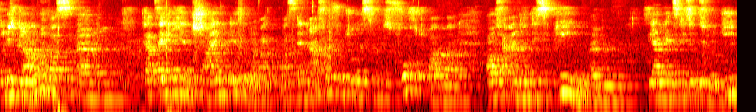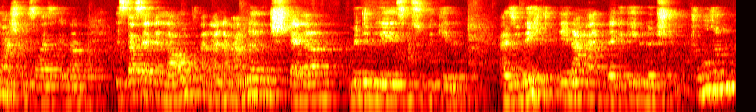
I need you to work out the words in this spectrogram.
Und ich glaube, was ähm, tatsächlich entscheidend ist oder was, was den Afrofuturismus fruchtbar macht, auch für andere Disziplinen, ähm, Sie haben jetzt die Soziologie beispielsweise genannt, ist, dass er erlaubt, an einer anderen Stelle mit dem Lesen zu beginnen. Also nicht innerhalb der gegebenen Strukturen,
